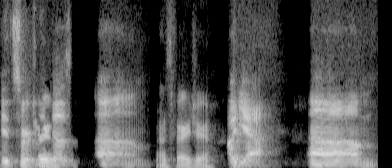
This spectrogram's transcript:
it certainly true. doesn't. Um, That's very true. But yeah. Um,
